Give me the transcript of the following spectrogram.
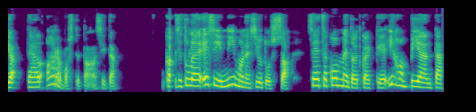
Ja täällä arvostetaan sitä. Se tulee esiin niin monessa jutussa. Se, että sä kommentoit kaikkea ihan pientä,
